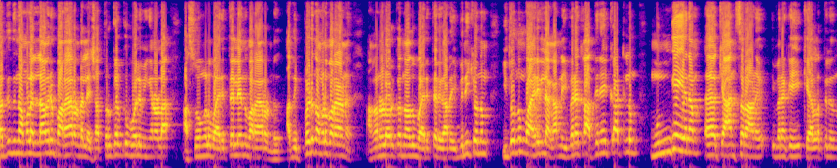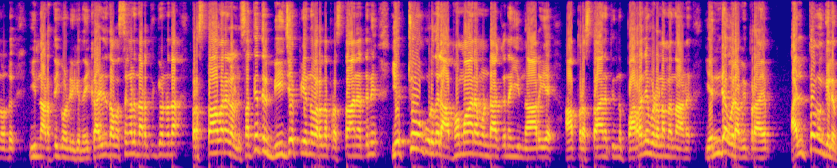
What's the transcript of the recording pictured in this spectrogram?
സത്യത്തിൽ നമ്മളെല്ലാവരും പറയാറുണ്ടല്ലേ ശത്രുക്കൾക്ക് പോലും ഇങ്ങനെയുള്ള അസുഖങ്ങൾ വരുത്തല്ലേ എന്ന് പറയാറുണ്ട്. അത് ഇപ്പോഴും നമ്മൾ പറയാണ്. അങ്ങനെയുള്ളവർക്കൊന്നും അത് വരുത്തരുത്. കാരണം ഇവനിക്കൊന്നും ഇതൊന്നും വരില്ല. കാരണം ഇവനൊക്കെ അതിനെക്കാട്ടിലും മുന്തിയ ഇനം ക്യാൻസർ ആണ് ഇവനൊക്കെ ഈ കേരളത്തിൽ നിന്നുകൊണ്ട് ഈ നടത്തിക്കൊണ്ടിരിക്കുന്നത്. ഈ കഴിഞ്ഞ ദിവസങ്ങളിൽ നടത്തിക്കൊണ്ടിരുന്ന പ്രസ്താവനകൾ സത്യത്തിൽ ബി ജെ പി എന്ന് പറയുന്ന പ്രസ്ഥാനത്തിന് ഏറ്റവും കൂടുതൽ അപമാനമുണ്ടാക്കുന്ന ഈ നാറിയെ ആ പ്രസ്ഥാനത്തിൽ നിന്ന് പറഞ്ഞു വിടണമെന്നാണ് എന്റെ ഒരു അഭിപ്രായം. അല്പമെങ്കിലും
